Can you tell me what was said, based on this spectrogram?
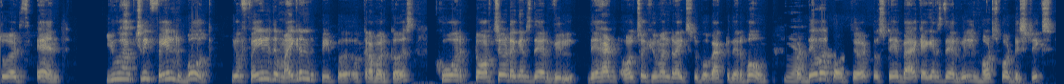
towards end, you actually failed both. You failed the migrant people, uh, workers, who were tortured against their will. They had also human rights to go back to their home, Yeah. but they were tortured to stay back against their will in hotspot districts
